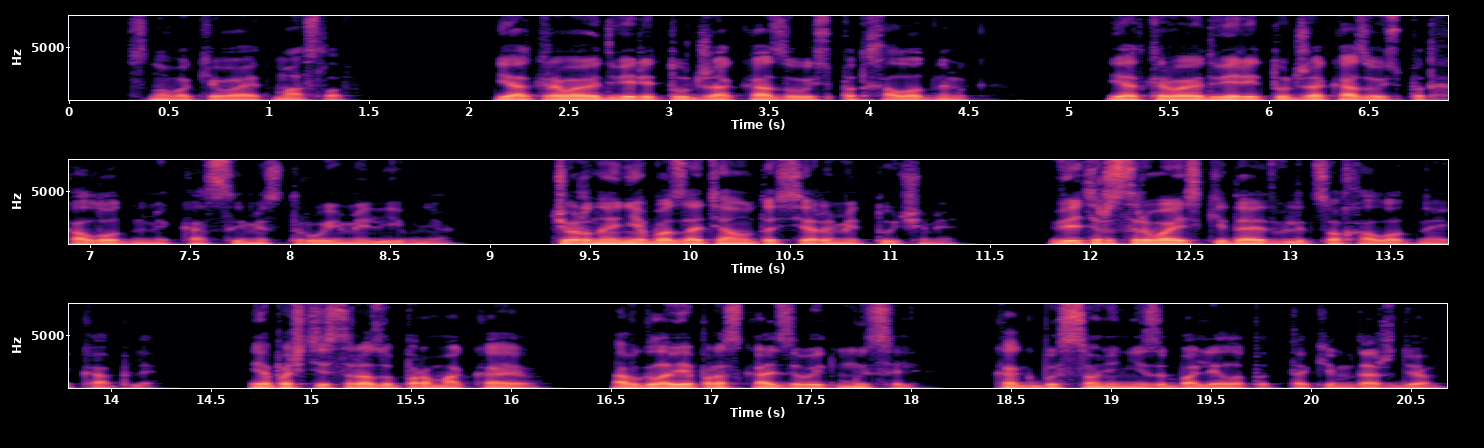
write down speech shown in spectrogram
— снова кивает Маслов. Я открываю дверь и тут же оказываюсь под холодным... Я открываю дверь и тут же оказываюсь под холодными косыми струями ливня. Черное небо затянуто серыми тучами. Ветер, срываясь, кидает в лицо холодные капли. Я почти сразу промокаю, а в голове проскальзывает мысль, как бы Соня не заболела под таким дождем.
